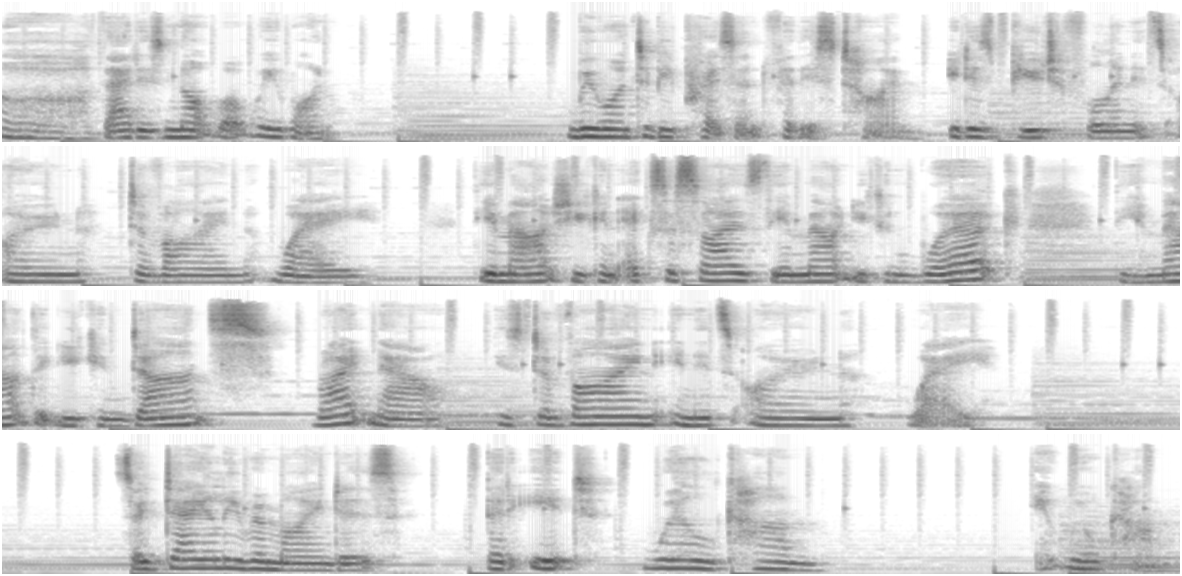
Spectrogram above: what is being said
oh, that is not what we want. We want to be present for this time. It is beautiful in its own divine way. The amount you can exercise, the amount you can work, the amount that you can dance, right now is divine in its own way. So, daily reminders that it will come. It will come.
